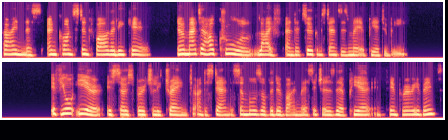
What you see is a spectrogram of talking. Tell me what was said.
kindness, and constant fatherly care, no matter how cruel life and its circumstances may appear to be. If your ear is so spiritually trained to understand the symbols of the divine message as they appear in temporary events,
